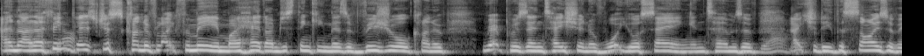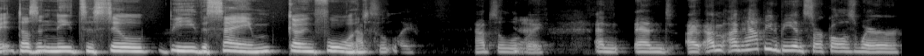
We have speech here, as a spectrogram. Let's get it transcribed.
And and I think Yeah. there's just kind of like for me in my head, I'm just thinking there's a visual kind of representation of what you're saying in terms of Yeah. actually the size of it doesn't need to still be the same going forward. Absolutely. Absolutely. And and I, I'm I'm happy to be in circles where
